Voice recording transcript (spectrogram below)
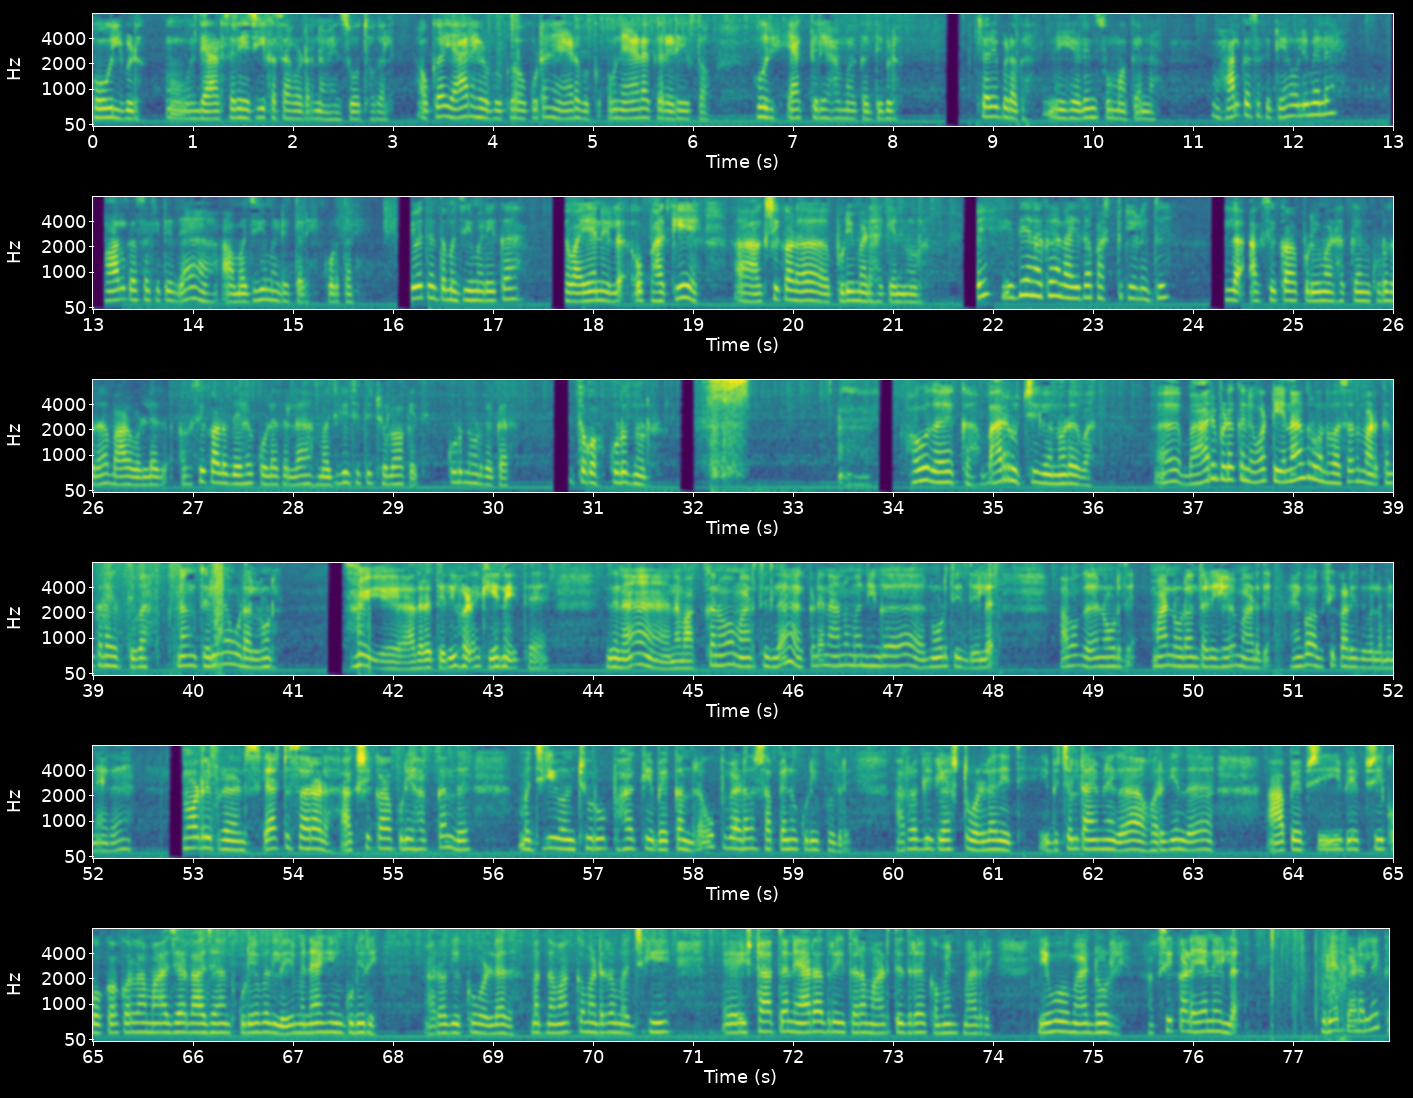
ಹೋಗ್ಲಿ ಬಿಡು. ಒಂದು ಎರಡು ಸರಿ ಹೆಚ್ಚಿಗೆ ಕಸ ಹೊಡ್ರೆ ಏನು ಸೋತ್ ಹೋಗಲ್ಲ. ಅವಕ್ಕೆ ಯಾರು ಹೇಳ್ಬೇಕು ಅವು ಕೂಡ ಆಡಬೇಕು. ಅವ್ನು ಆಡಕ್ಕೆ ರೆಡಿ ಇರ್ತಾವೆ. ಹೋರಿ, ಯಾಕೆ ತಿರಿ ಹಾಂ ಮಾಡ್ಕೊಂತಿ ಬಿಡು. ಸರಿ ಬಿಡಕ್ಕ ನೀ ಹೇಳಿನ ಸುಮ್ಮಕ್ಕನ್ನ ಹಾಲು ಕಸಕ್ಕಿಟ್ಟೇನು ಒಲಿ ಮೇಲೆ. ಹಾಲು ಕಸಕ್ಕಿಟ್ಟಿದ್ದೆ ಆ ಮಜ್ಜಿಗೆ ಮಾಡಿರ್ತಾಳೆ ಕೊಡ್ತಾನೆ. ಇವತ್ತೆಂತ ಮಜ್ಜಿ ಮಾಡ್ಯಾಕ ಏನಿಲ್ಲ, ಉಪ್ಪು ಹಾಕಿ ಅಕ್ಷಿ ಕಾಳು ಪುಡಿ ಮಾಡಿ ಹಾಕ್ಯಾನ ನೋಡ್ರಿ. ಇದೇನಕ್ಕ, ನಾ ಇದ ಫಸ್ಟ್ ಕೇಳಿದ್ದು. ಇಲ್ಲ, ಅಗಸಿಕಾಳು ಪುಡಿ ಮಾಡಿ ಹಾಕ್ಯಂದು ಕುಡಿದ್ರೆ ಭಾಳ ಒಳ್ಳೇದು. ಅಗಸಿಕಾಳು ದೇಹಕ್ಕೆ ಒಳ್ಳೇದಲ್ಲ ಮಜ್ಜಿಗೆ ಜೊತೆ ಚಲೋ ಆಕೈತಿ. ಕುಡಿದು ನೋಡ್ಬೇಕಾರೆ. ತಗೋ, ಕುಡಿದು ನೋಡ್ರಿ. ಹೌದಾ ಅಕ್ಕ, ಭಾರಿ ರುಚಿಗೆ ನೋಡವ್ವ ಭಾರಿ ಬಿಡಕ್ಕ ನೀವು ಒಟ್ಟು ಏನಾದರೂ ಒಂದು ಹೊಸದು ಮಾಡ್ಕೊಂತಾನೆ ಇರ್ತೀವ. ನಂಗೆ ತಲೆನೇ ಓಡಲ್ಲ ನೋಡ್ರಿ ಏ, ಅದರ ತಲೆ ಹೊಡಕ್ಕೆ ಏನೈತೆ ಇದನ್ನ ನಮ್ಮ ಅಕ್ಕನೂ ಮಾಡ್ತಿದ್ಲ. ಆ ಕಡೆ ನಾನು ಮನೆ ಹಿಂಗೆ ನೋಡ್ತಿದ್ದೆ ಇಲ್ಲ. ಅವಾಗ ನೋಡಿದೆ. ಮಾಡಿ ನೋಡೋಂತೇಳಿ ಹೇಳಿ ಮಾಡಿದೆ. ಹೆಂಗೋ ಅಗಸಿ ಕಾಳಿದ್ವಲ್ಲ ಮನ್ಯಾಗ. ನೋಡ್ರಿ ಫ್ರೆಂಡ್ಸ್ ಎಷ್ಟು ಸರಳ. ಅಕ್ಷಿ ಕಾಳು ಪುಡಿ ಹಾಕ್ಕಂದು ಮಜ್ಜಿಗೆ ಒಂಚೂರು ಉಪ್ಪು ಹಾಕಿ ಬೇಕಂದ್ರೆ ಉಪ್ಪು ಬೇಡಂದ್ರೆ ಸಪ್ಪೆನೂ ಕುಡಿಬೋದ್ರಿ. ಆರೋಗ್ಯಕ್ಕೆ ಎಷ್ಟು ಒಳ್ಳೇದೈತಿ. ಈ ಬಿಸಿಲು ಟೈಮ್ನಾಗ ಹೊರಗಿಂದ ಆ ಪೆಪ್ಸಿ ಈ ಪೆಪ್ಸಿ ಕೋಕಾ ಕೋಲಾ ಮಾಜಾ ಲಾಜಾ ಅಂತ ಕುಡಿಯೋ ಬದಲಿ ಮನ್ಯಾಗ ಹಿಂಗೆ ಕುಡೀರಿ. ಆರೋಗ್ಯಕ್ಕೂ ಒಳ್ಳೇದು. ಮತ್ತು ನಮ್ಮ ಅಕ್ಕ ಮಾಡಿರೋ ಮಜ್ಜಿಗೆ ಇಷ್ಟ ಆಗ್ತಾನೆ ಯಾರಾದರೂ ಈ ಥರ ಮಾಡ್ತಿದ್ರೆ ಕಮೆಂಟ್ ಮಾಡಿರಿ. ನೀವು ಮಾಡಿ ನೋಡ್ರಿ. ಅಕ್ಷಿ ಕಾಳು ಏನಿಲ್ಲ ಕುಡಿಯೋದು ಬೇಡಲ್ಲೇಕ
